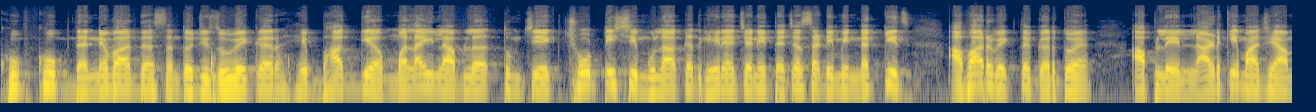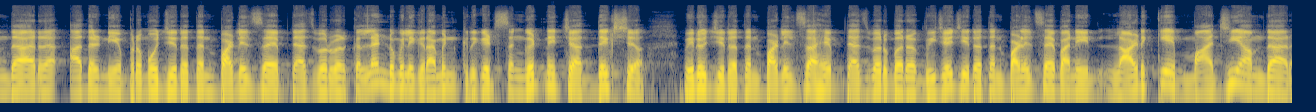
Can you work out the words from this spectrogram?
खूप खूप धन्यवाद संतोषजी जुवेकर. हे भाग्य मलाही लाभलं. तुमची एक छोटीशी मुलाखत घेण्याची आणि त्याच्यासाठी मी नक्कीच आभार व्यक्त करतोय. आपले लाडके माझे आमदार आदरणीय प्रमोदजी रतन पाटील साहेब त्याचबरोबर कल्याण डोंबिवली ग्रामीण क्रिकेट संघटनेचे अध्यक्ष विनोदजी रतन पाटील साहेब त्याचबरोबर विजयजी रतन पाटील साहेब आणि लाडके माजी आमदार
